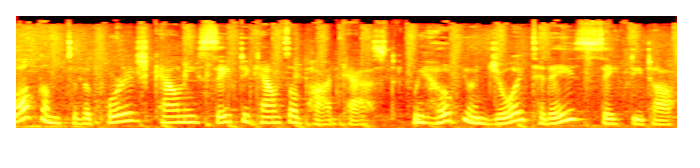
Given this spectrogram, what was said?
Welcome to the Portage County Safety Council podcast. We hope you enjoy today's safety talk.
